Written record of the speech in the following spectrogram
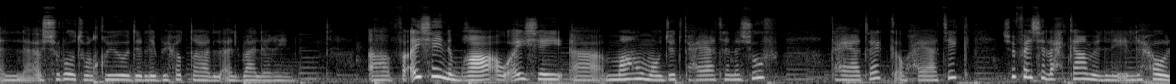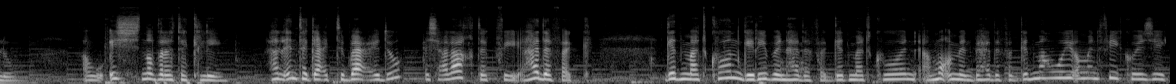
ال الشروط والقيود اللي بيحطها البالغين. آه فأي شيء نبغاه أو أي شيء آه ما هو موجود في حياتنا شوف في حياتك أو حياتك شوف إيش الأحكام اللي اللي حوله أو إيش نظرتك ليه. هل أنت قاعد تبعده؟ إيش علاقتك فيه هدفك؟ قد ما تكون قريب من هدفك قد ما تكون مؤمن بهدفك قد ما هو يؤمن فيك ويجيك.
